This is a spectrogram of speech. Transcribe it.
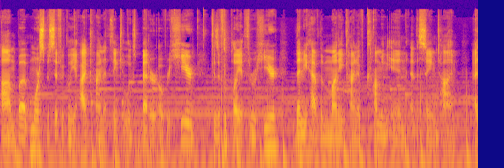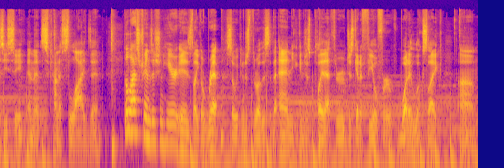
Um, but more specifically, I kind of think it looks better over here because if we play it through here, then you have the money kind of coming in at the same time as you see, and then it kind of slides in. The last transition here is like a rip, so we can just throw this at the end. You can just play that through, just get a feel for what it looks like. Um,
